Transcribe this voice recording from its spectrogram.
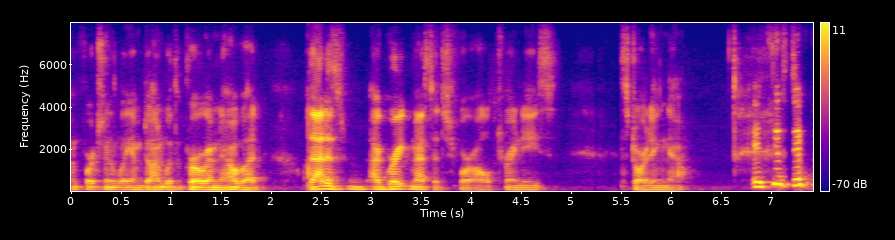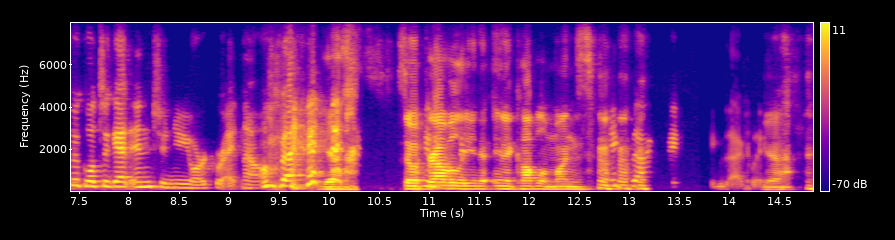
Unfortunately, I'm done with the program now, but that is a great message for all trainees starting now. it's just difficult to get into new york right now but Yeah. So probably in a, in a couple of months. exactly exactly yeah.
